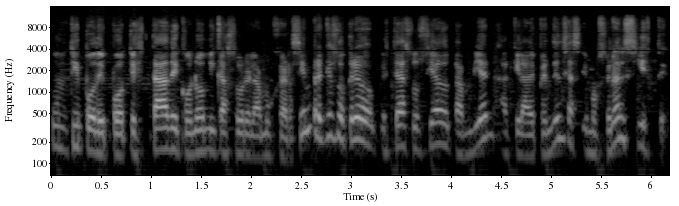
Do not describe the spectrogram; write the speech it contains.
un tipo de potestad económica sobre la mujer, siempre que eso creo que esté asociado también a que la dependencia emocional sí esté.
